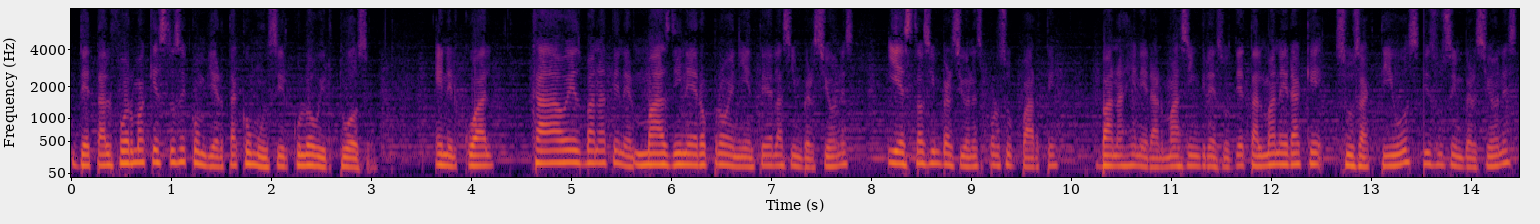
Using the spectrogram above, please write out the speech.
de tal forma que esto se convierta como un círculo virtuoso, en el cual cada vez van a tener más dinero proveniente de las inversiones y estas inversiones por su parte van a generar más ingresos, de tal manera que sus activos y sus inversiones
